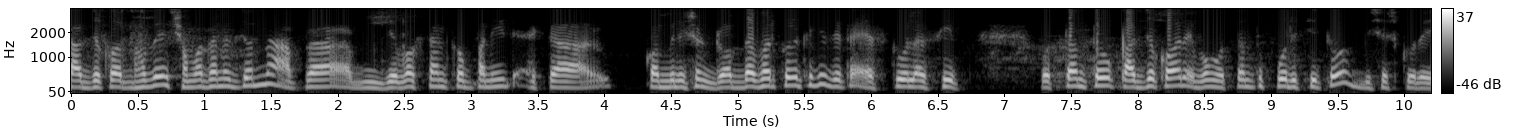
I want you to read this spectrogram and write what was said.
কার্যকরভাবে সমাধানের জন্য আমরা জেবক্স অ্যান্ড কোম্পানির একটা কম্বিনেশন ড্রপ ব্যবহার করে থাকি, যেটা অ্যাসকুলাসিপ অত্যন্ত কার্যকর এবং অত্যন্ত পরিচিত। বিশেষ করে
